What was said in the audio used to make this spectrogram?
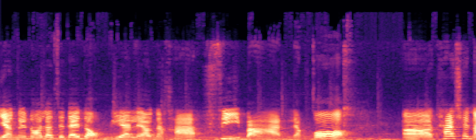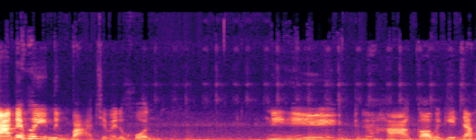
อย่างน้อยๆเราจะได้ดอกเบี้ยแล้วนะคะ 4 บาทแล้วก็ถ้าชนะได้เพิ่มอีก 1 บาทใช่ไหมทุกคน นี่นะคะ ก็เมื่อกี้จาก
